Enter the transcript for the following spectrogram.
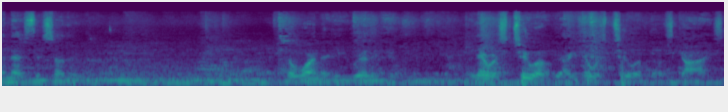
And then there's this other guy, the one that he really knew. There was two of there was two of those guys.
